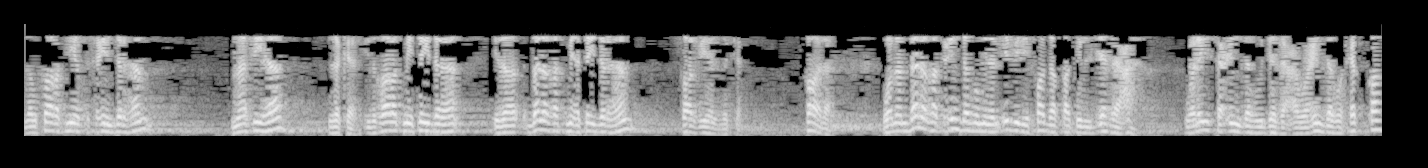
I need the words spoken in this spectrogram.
لو صارت 190 درهم ما فيها زكاة. إذا صارت 200 درهم إذا بلغت 200 درهم صار فيها الزكاة. قال ومن بلغت عنده من الإبل صدقة الجذعة وليس عنده جذع وعنده حقة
